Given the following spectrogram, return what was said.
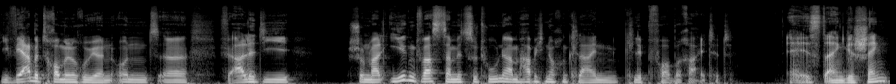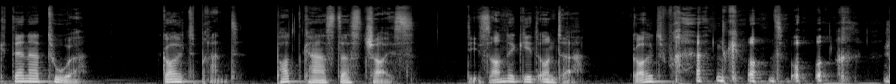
die Werbetrommel rühren und äh, für alle, die schon mal irgendwas damit zu tun haben, habe ich noch einen kleinen Clip vorbereitet. Er ist ein Geschenk der Natur. Goldbrand, Podcasters Choice. Die Sonne geht unter. Goldbrand kommt hoch.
